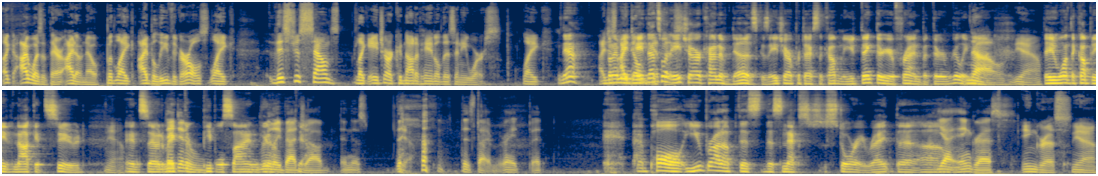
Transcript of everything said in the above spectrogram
like i wasn't there i don't know but like i believe the girls like this just sounds like hr could not have handled this any worse like yeah I But just I mean, don't. that's what this. HR kind of does because HR protects the company. You'd think they're your friend, but they're really not. No, yeah, They want the company to not get sued, yeah. and so to They make did the a people sign you really know, bad yeah. job in this this time, right? But Paul, you brought up this this next story, right? The um, yeah, Ingress. Ingress, yeah.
